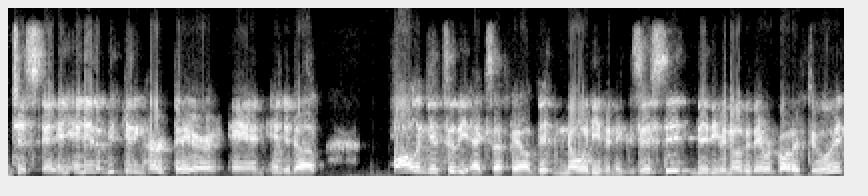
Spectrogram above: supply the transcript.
just and, and ended up getting hurt there, and ended up falling into the XFL, didn't know it even existed, didn't even know that they were going to do it,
